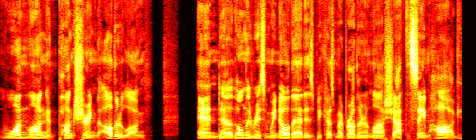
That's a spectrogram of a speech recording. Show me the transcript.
one lung and puncturing the other lung. And uh, the only reason we know that is because my brother-in-law shot the same hog.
